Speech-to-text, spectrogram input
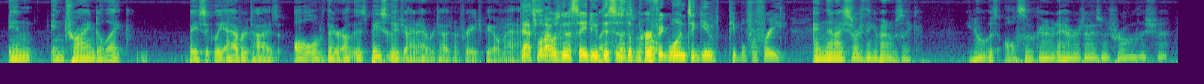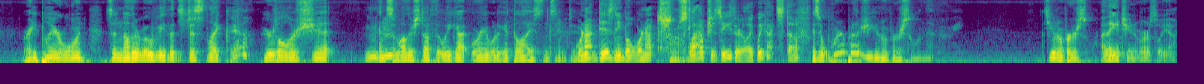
in in trying to like basically advertise all of their other it's basically a giant advertisement for HBO Max. That's what I was gonna say, dude. Like, this is the perfect one to give people for free. And then I started thinking about it. I was like, you know, it was also kind of an advertisement for all of this shit. Ready Player One. It's another movie that's just like, Yeah. here's all our shit and mm-hmm. some other stuff that we got. We're able to get the licensing to. We're not Disney, but we're not s- oh. slouches either. Like we got stuff. Is it Warner Brothers or Universal in that? It's Universal I think it's Universal. Yeah,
